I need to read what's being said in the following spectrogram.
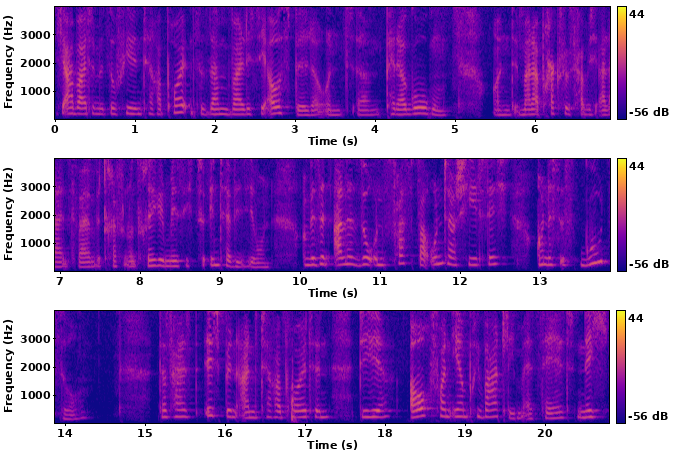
Ich arbeite mit so vielen Therapeuten zusammen, weil ich sie ausbilde und ähm, Pädagogen. Und in meiner Praxis habe ich allein zwei und wir treffen uns regelmäßig zur Intervision. Und wir sind alle so unfassbar unterschiedlich und es ist gut so. Das heißt, ich bin eine Therapeutin, die auch von ihrem Privatleben erzählt, nicht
